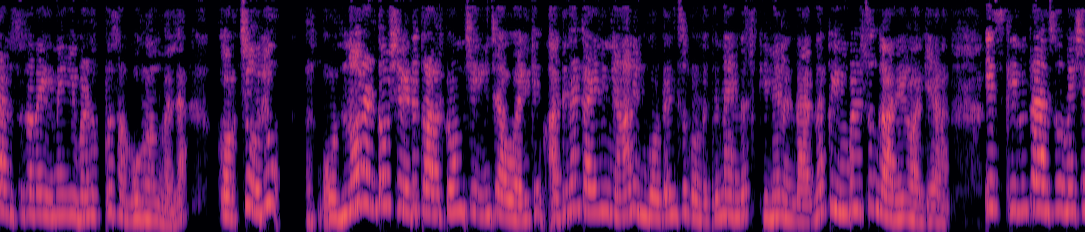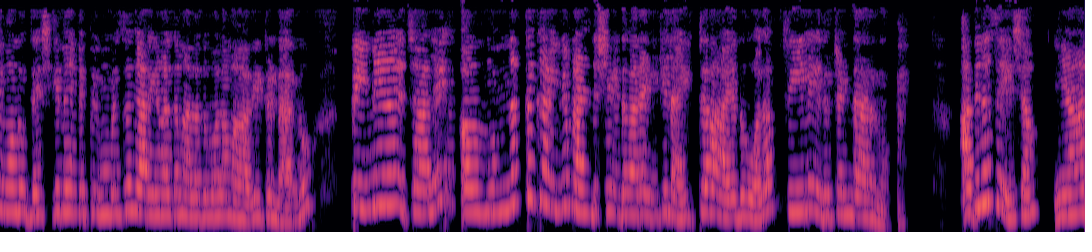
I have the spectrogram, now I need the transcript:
കൺസിഡർ ചെയ്യുന്ന ഈ വെളുപ്പ് സംഭവങ്ങളൊന്നുമല്ല. കുറച്ച് ഒരു ഒന്നോ രണ്ടോ ഷെയ്ഡ് കളർ ടോൺ ചേഞ്ച് ആവുമായിരിക്കും. അതിനെ കഴിഞ്ഞ് ഞാൻ ഇമ്പോർട്ടൻസ് കൊടുക്കുന്ന എന്റെ സ്കിന്നിൽ ഉണ്ടായിരുന്ന പിമ്പിൾസും കാര്യങ്ങളൊക്കെയാണ്. ഈ സ്കിൻ ട്രാൻസ്ഫോർമേഷൻ കൊണ്ട് ഉദ്ദേശിക്കുന്ന എന്റെ പിമ്പിൾസും കാര്യങ്ങളൊക്കെ നല്ലതുപോലെ മാറിയിട്ടുണ്ടായിരുന്നു. പിന്നെയെന്ന് വെച്ചാൽ മുന്നത്തെ കഴിഞ്ഞും രണ്ട് ഷെയ്ഡ് വരെ എനിക്ക് ലൈറ്റർ ആയതുപോലെ ഫീൽ ചെയ്തിട്ടുണ്ടായിരുന്നു. അതിനുശേഷം ഞാൻ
